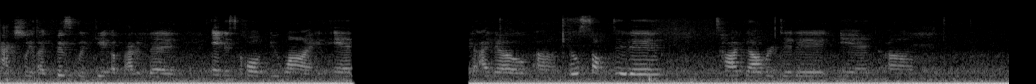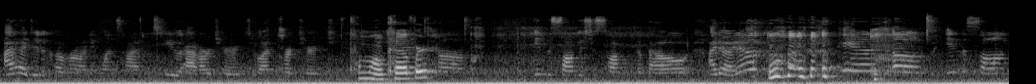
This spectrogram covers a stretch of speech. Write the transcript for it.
actually like physically get up out of bed, and it's called New Wine. And Hillsong did it, Todd Galberth did it, and um, I had did a cover on it one time too at our church, Glen Park Church. Come on, cover. And, um, in the song, it's just talking about. I know, I know. and um, in the song,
